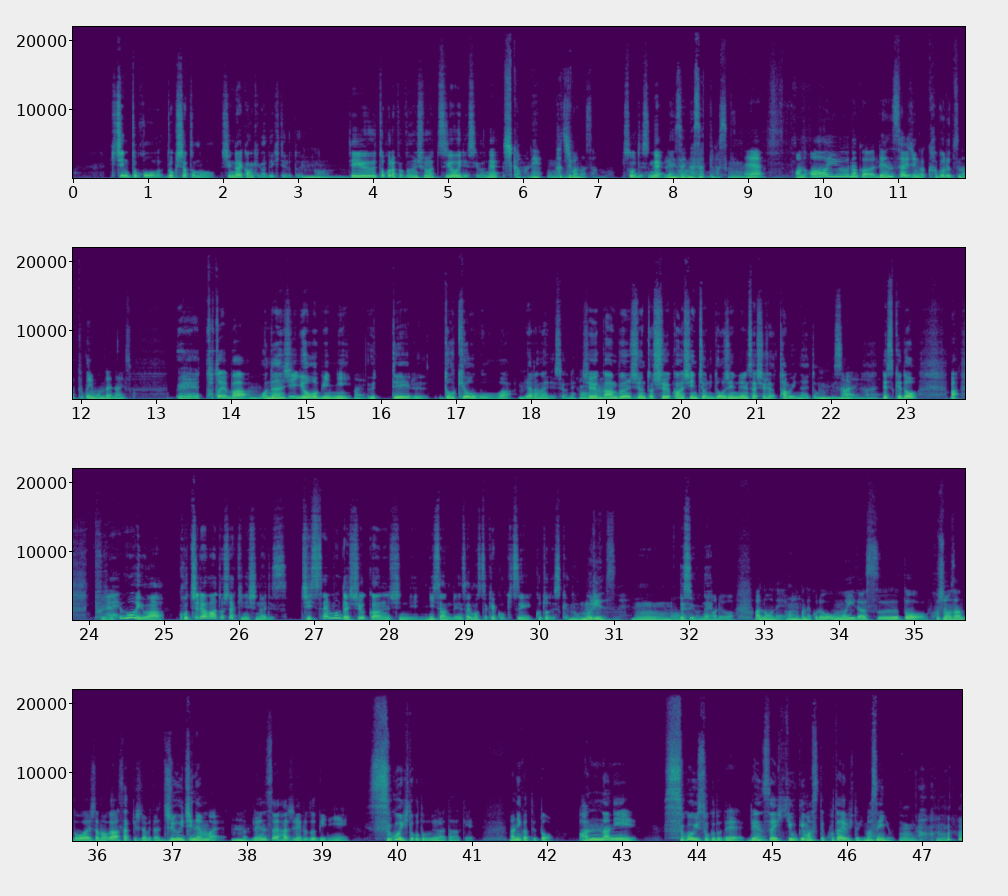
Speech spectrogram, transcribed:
きちんとこう読者との信頼関係ができてるというか、うん。っていうところやっぱ文春は強いですよね。しかもねうん。立花さんも。そうですね。連載なさってますからね、あのああいうなんか連載陣が被るっつうのは特に問題ないんですか？えー例えば、うん。同じ曜日にはい売っている度胸号はやらないですよね、うん。週刊文春と週刊新潮に同時に連載してる人は多分いないと思うんです、うん。はいはい。ですけど、まあ、プレイボーイはこちら側としては気にしないです。実際問題週刊誌に23連載持つって結構きついことですけど、うん。無理ですね。うん。うん。ですよね。あれは。あのね、はい。僕ねこれ思い出すと星野さんとお会いしたのがさっき調べたら11年前、うん。連載始める時にすごい一言言われたわけ。何かっていうとあんなにすごい速度で連載引き受けますって答える人いませんようんうん、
